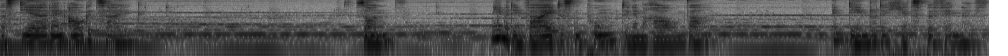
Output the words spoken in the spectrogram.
das dir dein Auge zeigt. Sonst nehme den weitesten Punkt in dem Raum wahr, in dem du dich jetzt befindest.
